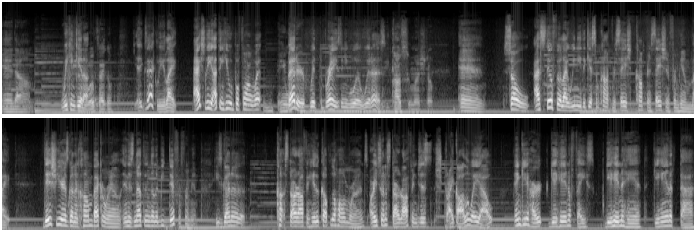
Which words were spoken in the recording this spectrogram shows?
and um, we can get a We'll take him. exactly like actually I think he would perform what He better with the Braves than he would with us. He costs too much though. And so I still feel like we need to get some compensation compensation from him. Like this year is gonna come back around, and there's nothing gonna be different from him. He's gonna start off and hit a couple of home runs, or he's gonna start off and just strike all the way out and get hurt, get hit in the face, get hit in the hand, get hit in the thigh,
